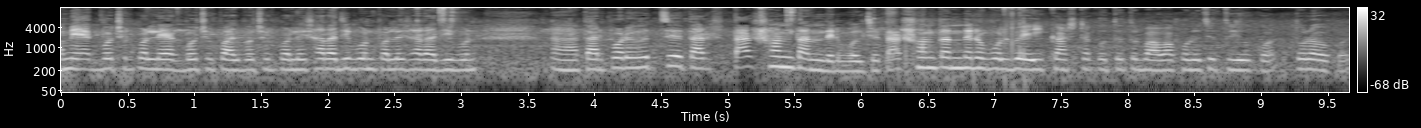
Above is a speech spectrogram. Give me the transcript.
আমি এক বছর পরলে এক বছর, পাঁচ বছর পরলে সারা জীবন পরলে সারা জীবন। তারপরে হচ্ছে তার তার সন্তানদের বলছে, তার সন্তানদেরও বলবে, এই কাজটা করতে তোর বাবা করেছে, তুইও কর, তোরাও কর।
